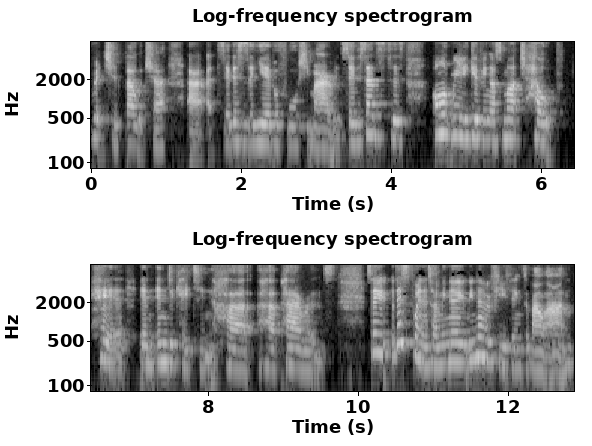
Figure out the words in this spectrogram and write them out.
Richard Belcher. Uh, so this is a year before she married. So the censuses aren't really giving us much help here in indicating her her parents. So at this point in time, we know we know a few things about Anne.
